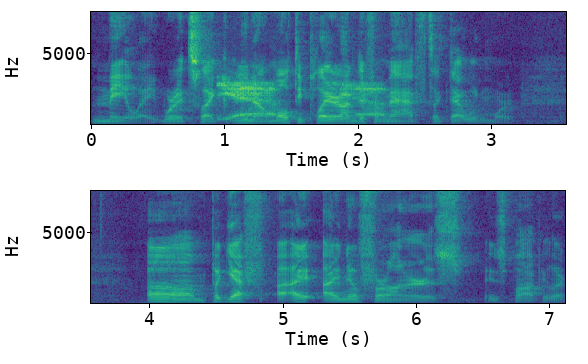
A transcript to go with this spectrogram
melee where it's like you know Yeah, multiplayer on different maps. It's like that wouldn't work. Um, but yeah, I, I know For Honor is is popular.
